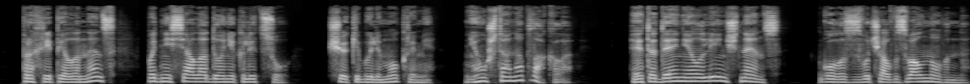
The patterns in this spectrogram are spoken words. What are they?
— прохрипела Нэнс, поднеся ладони к лицу. Щеки были мокрыми. Неужто она плакала? «Это Дэниел Линч, Нэнс», — голос звучал взволнованно.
